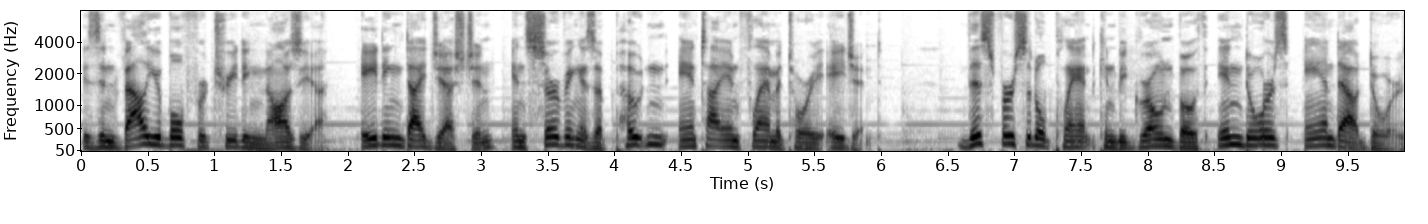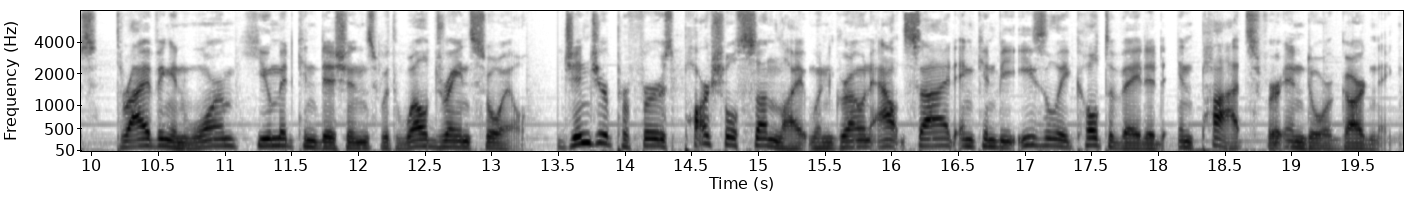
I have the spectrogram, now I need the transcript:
is invaluable for treating nausea, aiding digestion and serving as a potent anti-inflammatory agent. This versatile plant can be grown both indoors and outdoors, thriving in warm, humid conditions with well-drained soil. Ginger prefers partial sunlight when grown outside and can be easily cultivated in pots for indoor gardening.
